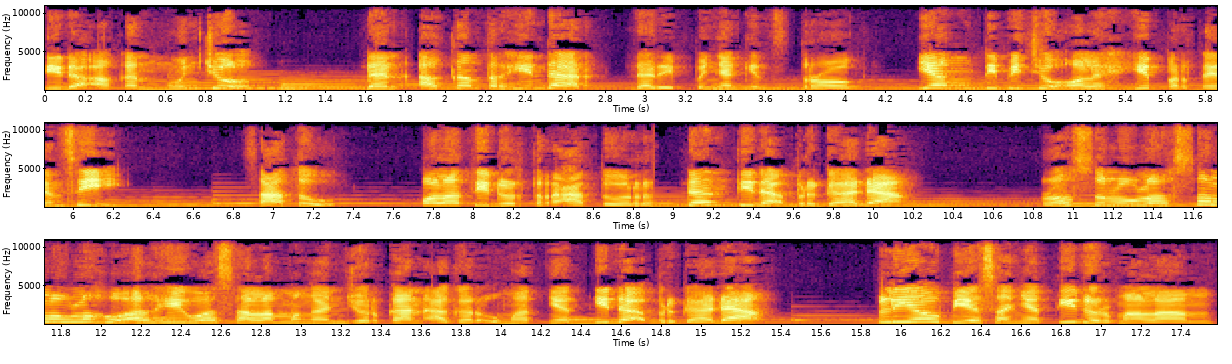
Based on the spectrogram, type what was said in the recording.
tidak akan muncul dan akan terhindar dari penyakit stroke yang dipicu oleh hipertensi. 1. Pola tidur teratur dan tidak bergadang. Rasulullah Shallallahu Alaihi Wasallam menganjurkan agar umatnya tidak bergadang. Beliau biasanya tidur malam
